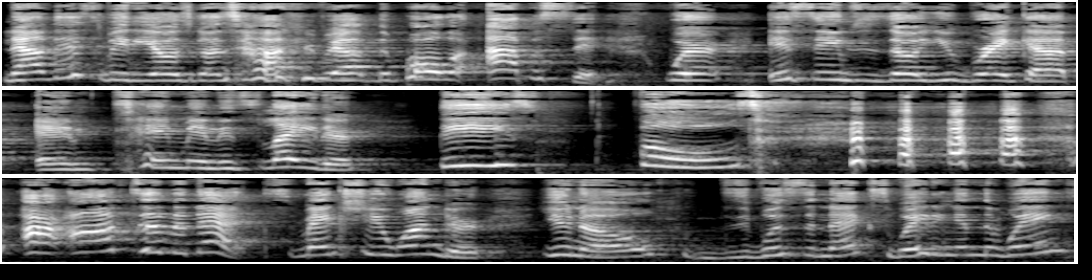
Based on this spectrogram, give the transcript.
Now this video is going to talk about the polar opposite, where it seems as though you break up and 10 minutes later, these fools are on to the next. Makes you wonder, you know, was the next waiting in the wings?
